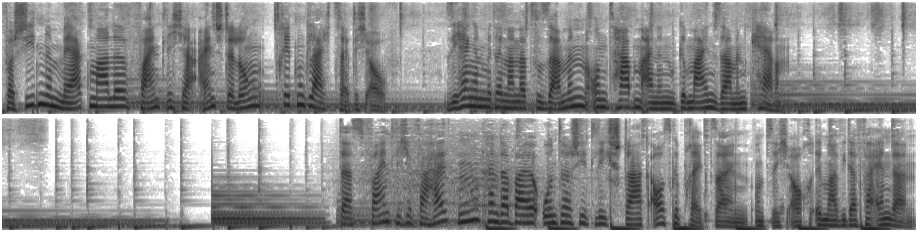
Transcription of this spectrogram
verschiedene Merkmale feindlicher Einstellung treten gleichzeitig auf. Sie hängen miteinander zusammen und haben einen gemeinsamen Kern. Das feindliche Verhalten kann dabei unterschiedlich stark ausgeprägt sein und sich auch immer wieder verändern.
